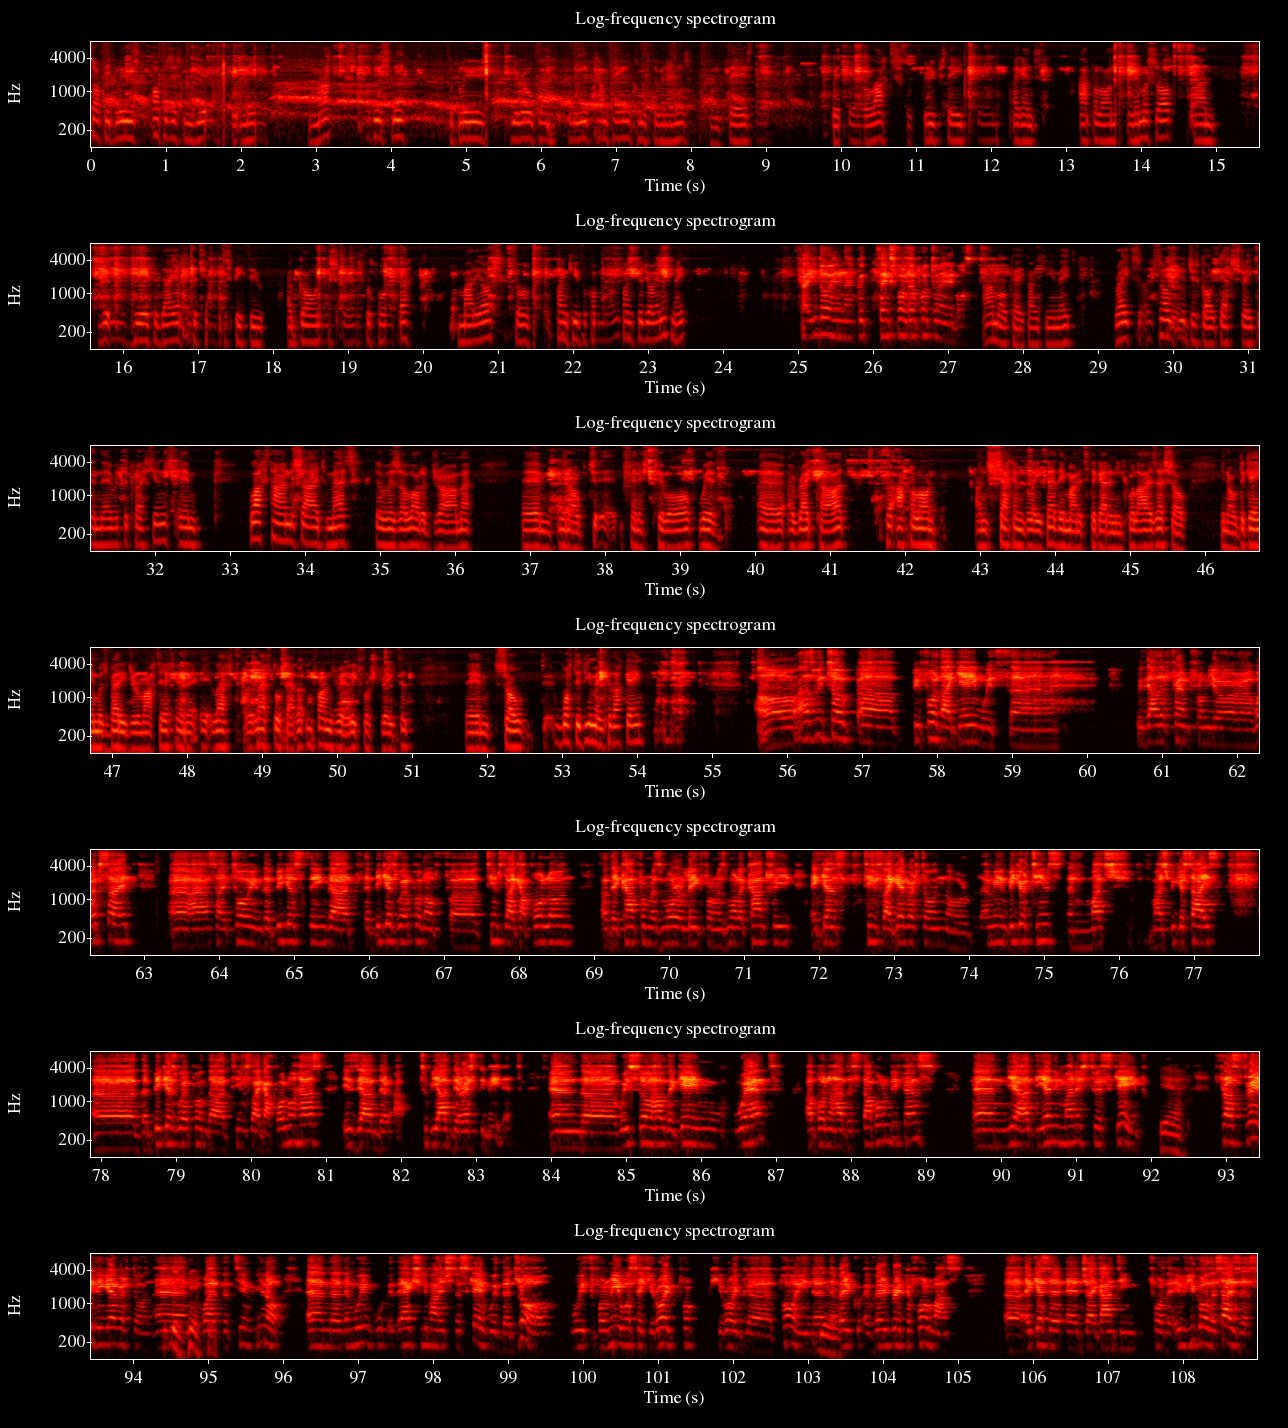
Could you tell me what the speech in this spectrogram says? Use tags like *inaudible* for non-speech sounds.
Toffee Blues Opposition View with me, Max. Obviously, the Blues Europa League campaign comes to an end on Thursday with the last group stage game against Apollon Limassol. And with me here today, I've got the chance to speak to a Gona sports reporter, Marios. So thank you for coming on. Thanks for joining us, mate. How you doing? Good. Thanks for the opportunity, boss. I'm okay, thank you, mate. Right, so we'll just go get straight in there with the questions. Um, last time the sides met, there was a lot of drama. Um, you know, t- finished two all with uh, a red card for Apollon, and second later they managed to get an equaliser. So, you know, the game was very dramatic, and it, it left it left us Everton fans really frustrated. Um, so, what did you make of that game? Oh, as we talked uh, before that game with uh, with the other friend from your website, uh, as I told him, the biggest thing that the biggest weapon of uh, teams like Apollon, that they come from a smaller league, from a smaller country, against teams like Everton or I mean bigger teams and much much bigger size. Uh, the biggest weapon that teams like Apollon has is the under, to be underestimated. And uh, we saw how the game went. Apollon had a stubborn defense, and yeah, at the end he managed to escape Yeah, frustrating Everton and *laughs* what the team, you know, and uh, then we, we actually managed to escape with the draw. With for me, it was a heroic heroic uh, point and Yeah. a very a very great performance uh, against a, a gigantic for the. If you go the sizes,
